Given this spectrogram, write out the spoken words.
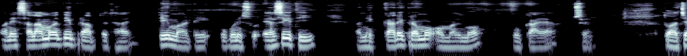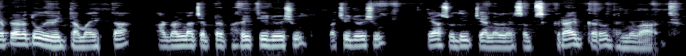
અને સલામતી પ્રાપ્ત થાય તે માટે ઓગણીસો એંસીથી અનેક કાર્યક્રમો અમલમાં મુકાયા છે. તો આ ચેપ્ટર હતું વિવિધતામાં એકતા. આગળના ચેપ્ટર ફરીથી જોઈશું, પછી જોઈશું. ત્યાં સુધી ચેનલને સબસ્ક્રાઈબ કરો, ધન્યવાદ.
